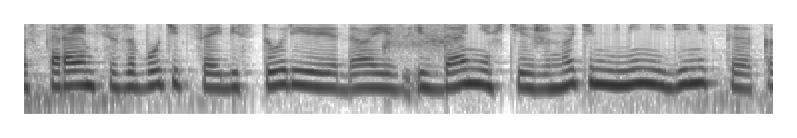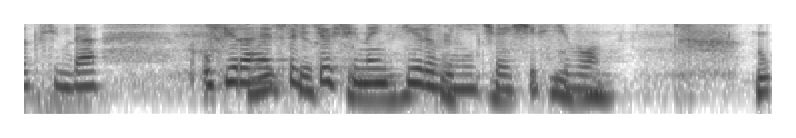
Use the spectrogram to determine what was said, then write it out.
стараемся заботиться об истории, да, изданиях тех же, но тем не менее денег-то, как всегда, упирается ну, все в финансирование чаще всего. Угу. Ну,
